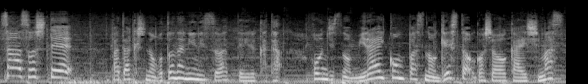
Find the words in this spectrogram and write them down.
さあそして私のお隣に座っている方本日の未来コンパスのゲストをご紹介します。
